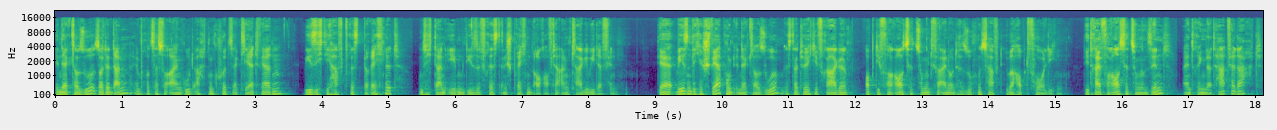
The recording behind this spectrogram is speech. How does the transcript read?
In der Klausur sollte dann im prozessualen Gutachten kurz erklärt werden, wie sich die Haftfrist berechnet und sich dann eben diese Frist entsprechend auch auf der Anklage wiederfinden. Der wesentliche Schwerpunkt in der Klausur ist natürlich die Frage, ob die Voraussetzungen für eine Untersuchungshaft überhaupt vorliegen. Die drei Voraussetzungen sind ein dringender Tatverdacht,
